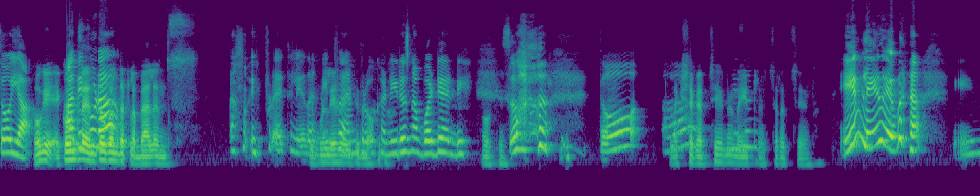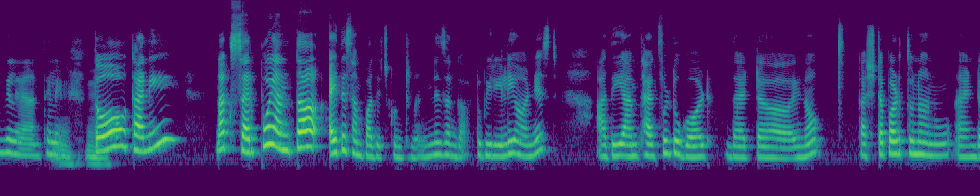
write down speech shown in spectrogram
తో యా. ఓకే అకౌంట్లో ఎంతో కొంత అట్లా బ్యాలెన్స్ ఇప్పుడైతే లేదండి. I'm broke. అండి ఈరోజు నా బర్త్డే అండి. సో తో లక్ష ఖర్చు నిజం. నైట్ ఖర్చు ఏం లేదు ఎవరా ఏంది లే అంతేలే. ఉమ్, ఉమ్. తో కానీ నాకు సరిపోయేంత అయితే సంపాదించుకుంటున్నాను నిజంగా. టు బి రియలీ ఆనెస్ట్ అది I'm thankful to God that you know కష్టపడుతున్నాను అండ్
